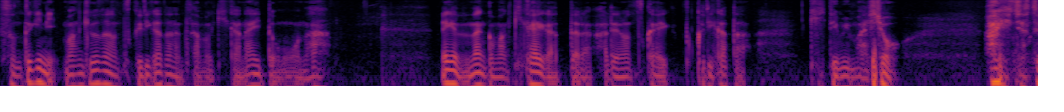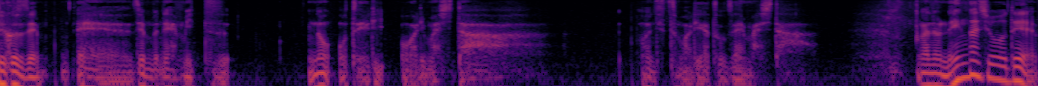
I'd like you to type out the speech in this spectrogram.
その時に満餃子の作り方なんて多分聞かないと思うな。だけどなんかまあ機会があったらあれの使い作り方聞いてみましょう。はいじゃあということで、えー、全部ね3つのお便り終わりました。本日もありがとうございました。あの年賀状で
